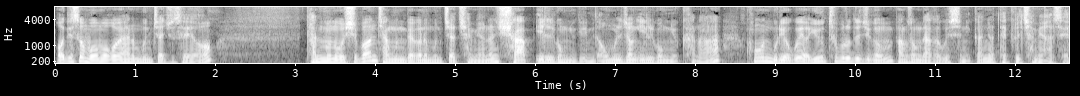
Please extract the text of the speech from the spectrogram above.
어디서 뭐 먹어야 하는 문자 주세요. 단문 50원, 장문 100원의 문자 참여는 샵 1061입니다. 오물정 1061. 콩은 무료고요. 유튜브로도 지금 방송 나가고 있으니까요. 댓글 참여하세요.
